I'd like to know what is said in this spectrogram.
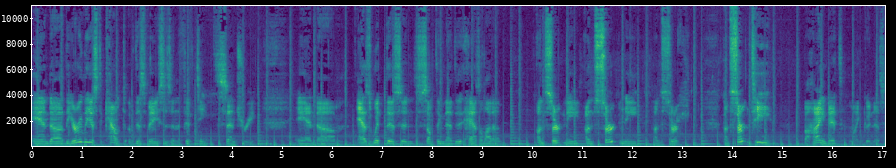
And uh, the earliest account of this vase is in the 15th century, and um, as with this, and something that has a lot of uncertainty, uncertainty, uncertain, uncertainty behind it. My goodness,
